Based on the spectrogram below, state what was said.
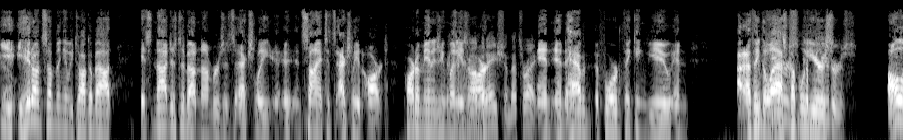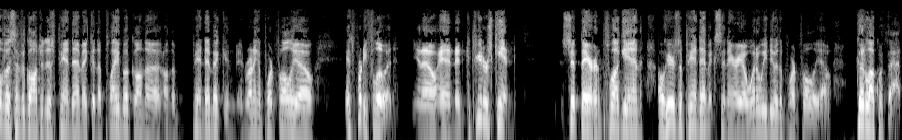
you, you, hit on something that we talk about. It's not just about numbers. It's actually in science. It's actually an art. Part of managing it's money is an art. That's right. And and have a forward thinking view. And I think computers, the last couple of years, all of us have gone through this pandemic, and the playbook on the on the pandemic and, and running a portfolio, it's pretty fluid. You know, and, and computers can't sit there and plug in, oh, here's a pandemic scenario. What do we do with the portfolio? Good luck with that.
